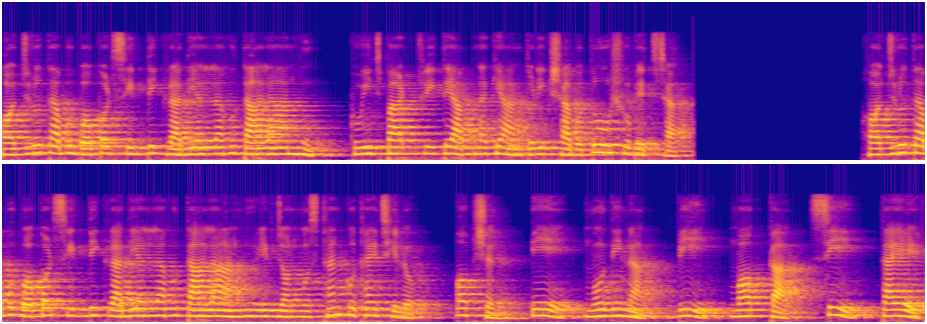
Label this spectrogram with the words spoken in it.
হজরত আবু বকর সিদ্দিক রাদিয়াল্লাহু তালা আনহু কুইজ পার্ট থ্রিতে আপনাকে আন্তরিক স্বাগত ও শুভেচ্ছা। হজরত আবু বকর সিদ্দিক রাদিয়াল্লাহু তালা আনহু এর জন্মস্থান কোথায় ছিল? Option A, Medina, B, Mecca, C, Taif,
